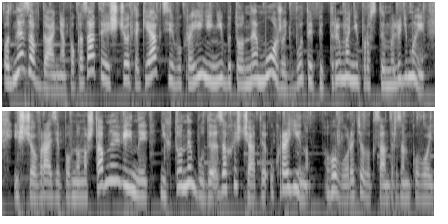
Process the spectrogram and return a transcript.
Одне завдання показати, що такі акції в Україні нібито не можуть бути підтримані простими людьми, і що в разі повномасштабної війни ніхто не буде захищати Україну, говорить Олександр Замковой.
